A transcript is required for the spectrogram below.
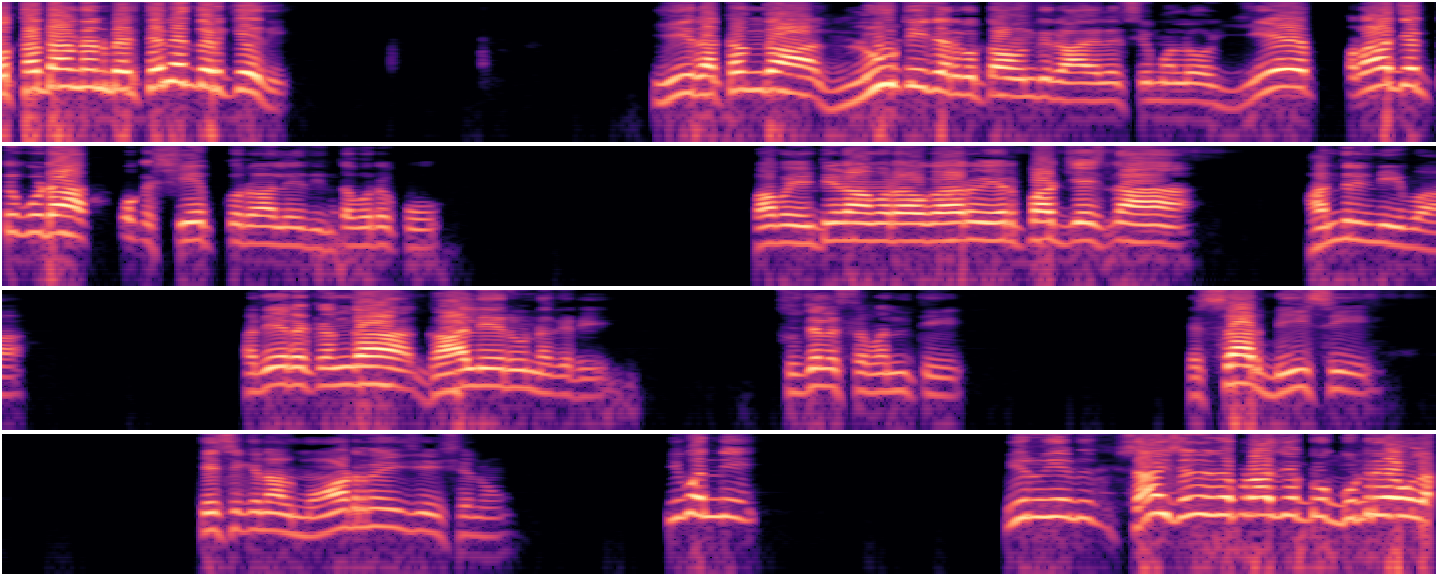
కొత్త దండను పెడితేనే దొరికేది. ఈ రకంగా లూటీ జరుగుతూ ఉంది రాయలసీమలో. ఏ ప్రాజెక్టు కూడా ఒక షేప్కు రాలేదు ఇంతవరకు. పాప ఎన్టీ రామారావు గారు ఏర్పాటు చేసిన అంద్రినీవా అదే రకంగా గాలేరు నగరి సుజల స్రవంతి ఎస్ఆర్ కేసీ కేసికినాల్ మోడర్నైజేషను ఇవన్నీ మీరు శాంక్షన్ అయిన ప్రాజెక్టు గుండ్రేవుల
